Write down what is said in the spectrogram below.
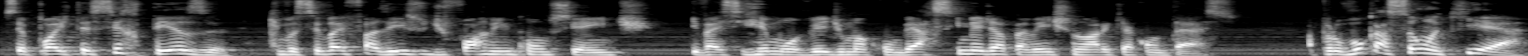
você pode ter certeza que você vai fazer isso de forma inconsciente e vai se remover de uma conversa imediatamente na hora que acontece. A provocação aqui é:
